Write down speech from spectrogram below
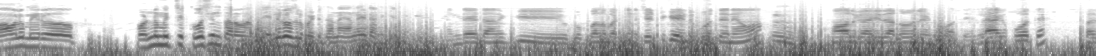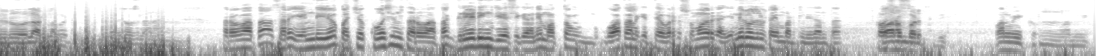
మామూలుగా మీరు పండు మిర్చి కోసిన తర్వాత ఎన్ని రోజులు పట్టింది అన్న ఎండేయడానికి ఎండేయడానికి గుబ్బలను పట్టిన చెట్టుకి ఎండిపోతేనేమో మామూలుగా ఐదారు రోజులు ఎండిపోతాయి. లేకపోతే పది రోజులు అట్లా పట్టి పది రోజులు తర్వాత సరే ఎండియో పచ్చో కోసిన తర్వాత గ్రేడింగ్ చేసి కానీ మొత్తం గోతాలకు ఎత్తే వరకు సుమారుగా ఎన్ని రోజులు టైం పడుతుంది ఇదంతా? వారం పడుతుంది. One week. వన్ వీక్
